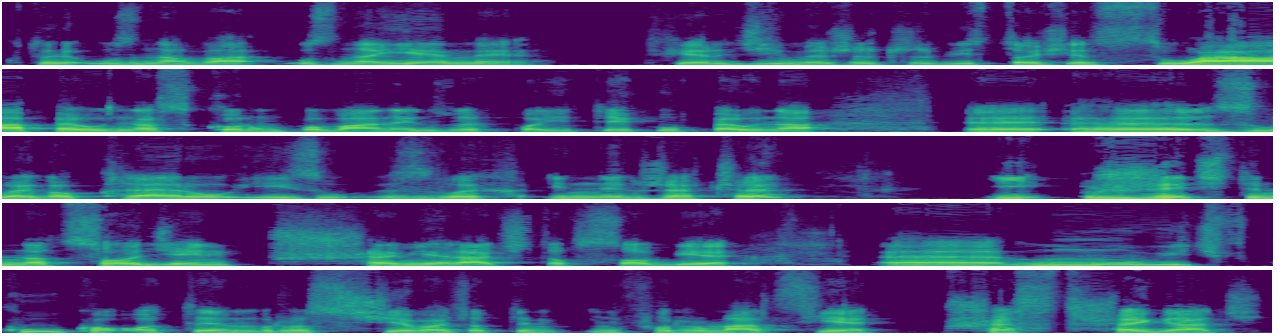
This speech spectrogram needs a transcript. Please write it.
który uznawa, uznajemy twierdzimy, że rzeczywistość jest zła, pełna skorumpowanych, złych polityków, pełna e, e, złego kleru i złych innych rzeczy i żyć tym na co dzień, przemielać to w sobie, e, mówić w kółko o tym, rozsiewać o tym informacje, przestrzegać.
